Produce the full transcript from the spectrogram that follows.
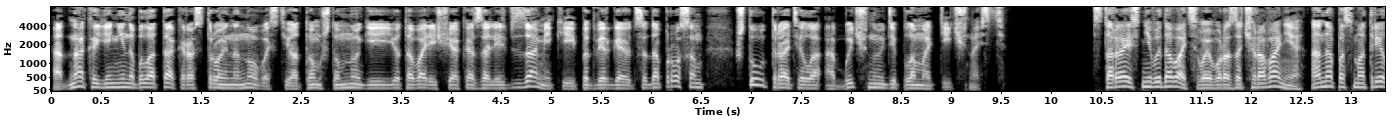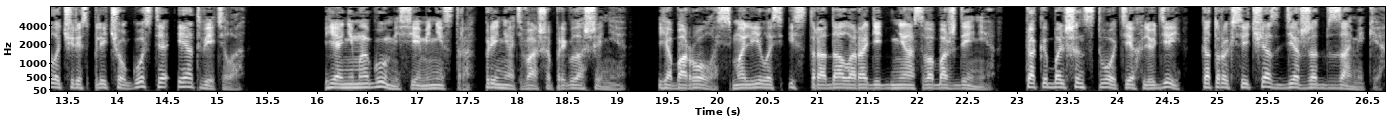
Однако Янина была так расстроена новостью о том, что многие ее товарищи оказались в Замике и подвергаются допросам, что утратила обычную дипломатичность. Стараясь не выдавать своего разочарования, она посмотрела через плечо гостя и ответила. «Я не могу, месье министра, принять ваше приглашение. Я боролась, молилась и страдала ради дня освобождения, как и большинство тех людей, которых сейчас держат в замке».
